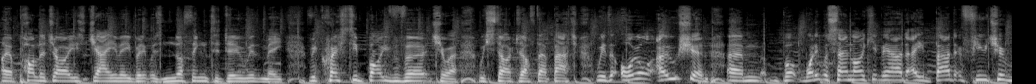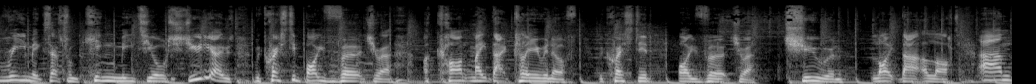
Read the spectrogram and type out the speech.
I apologise, Jamie, but it was nothing to do with me. Requested by Virtua. We started off that batch with Oil Ocean, um, but what it would sound like if they had a Bad Future remix. That's from King Meteor Studios, requested by Virtua. I can't make that clear enough. Requested by Virtua. Tune like that a lot. And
